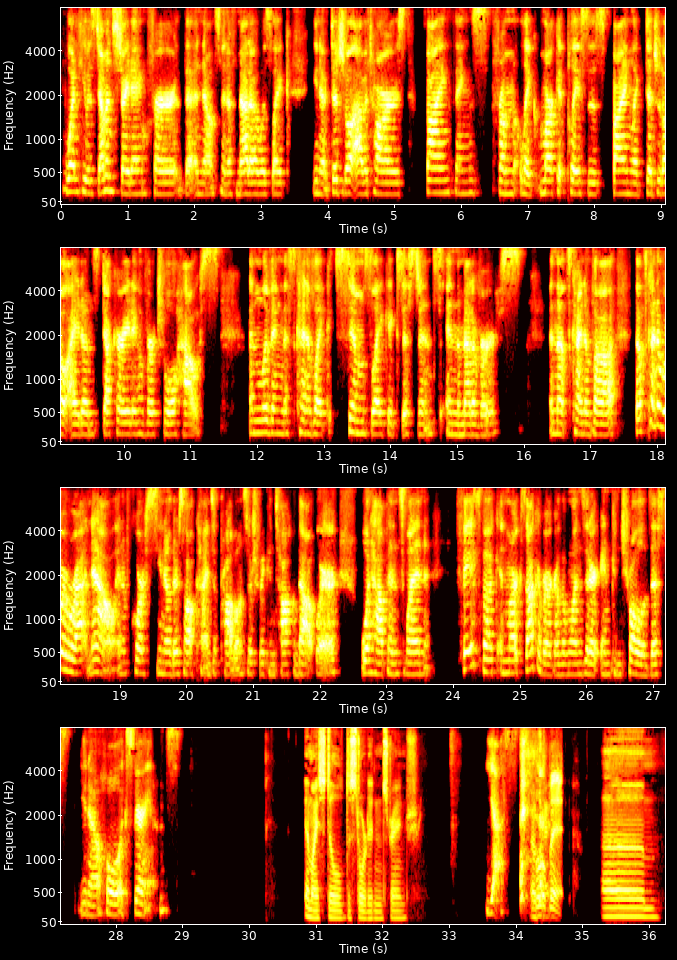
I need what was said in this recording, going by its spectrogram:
what he was demonstrating for the announcement of Meta was like, you know, digital avatars buying things from like marketplaces, buying like digital items, decorating a virtual house, and living this kind of like Sims like existence in the metaverse. And that's kind of uh that's kind of where we're at now. And of course, you know, there's all kinds of problems which we can talk about where what happens when Facebook and Mark Zuckerberg are the ones that are in control of this, you know, whole experience. Am I still distorted and strange? Yes. Okay. A little bit. Um,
